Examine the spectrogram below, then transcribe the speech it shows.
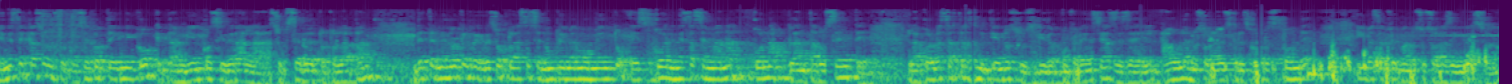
En este caso, nuestro Consejo Técnico, que también considera la subsede de Totolapa, determinó que el regreso a clases en un primer momento es en esta semana con la planta docente, la cual va a estar transmitiendo sus videoconferencias desde el aula en los horarios que les corresponde y va a estar firmando sus horas de ingreso.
